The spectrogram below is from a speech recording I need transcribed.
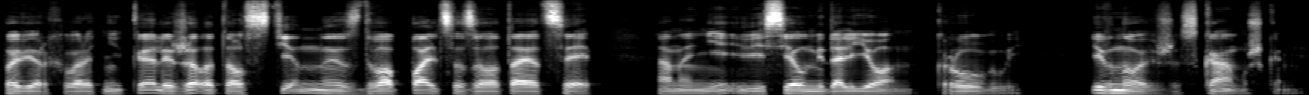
Поверх воротника лежала толстенная с два пальца золотая цепь, а на ней висел медальон, круглый, и вновь же с камушками.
